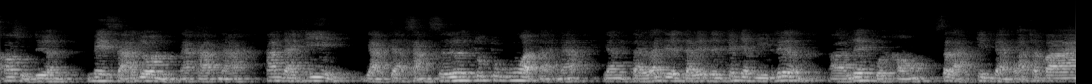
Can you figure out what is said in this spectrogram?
เข้าสู่เดือนเมษายนนะครับนะท่านใดที่อยากจะสั่งซื้อทุกๆงวดนะนะย่างแต่ละเดือนแต่ละเดือนก็จะมีเรื่องอเลขหวยของสลากกินแบ่งรัฐบาล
